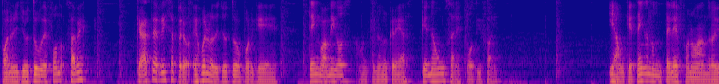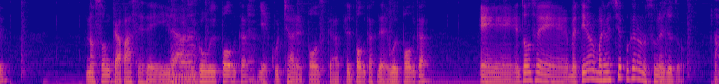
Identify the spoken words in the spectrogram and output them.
poner YouTube de fondo. ¿Sabes? Cagate de risa, pero es bueno lo de YouTube porque tengo amigos, aunque no lo creas, que no usan Spotify. Y aunque tengan un teléfono Android, no son capaces de ir Es a verdad. Google Podcast y escuchar el podcast, el podcast desde Google Podcast. Eh, entonces me tiraron varias veces, "Che, ¿por qué no lo suben a YouTube? No,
